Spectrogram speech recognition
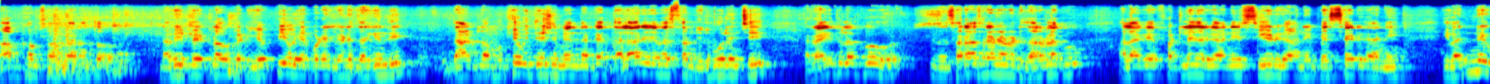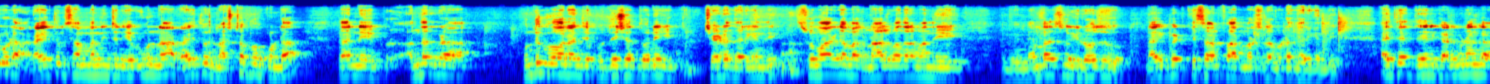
నాబకం సహకారంతో నవీపేటలో ఒకటి ఎఫ్పిఓ ఏర్పాటు చేయడం జరిగింది. దాంట్లో ముఖ్య ఉద్దేశం ఏంటంటే దళారీ వ్యవస్థను నిర్మూలించి రైతులకు సరాసరైనటువంటి ధరలకు అలాగే ఫర్టిలైజర్ కానీ సీడ్ కానీ పెస్టిసైడ్ కానీ ఇవన్నీ కూడా రైతుకు సంబంధించిన ఏవున్నా రైతు నష్టపోకుండా దాన్ని అందరూ కూడా ముందుకు పోవాలని చెప్పి ఉద్దేశంతో చేయడం జరిగింది. సుమారుగా మాకు నాలుగు వందల మంది మెంబర్స్ ఈరోజు నవిపేట్ కిసాన్ ఫార్మర్స్లో ఉండడం జరిగింది. అయితే దీనికి అనుగుణంగా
